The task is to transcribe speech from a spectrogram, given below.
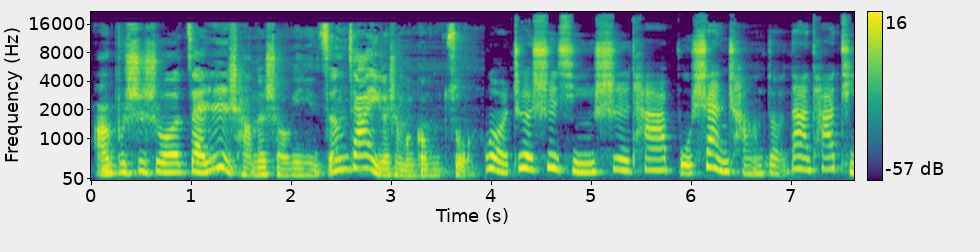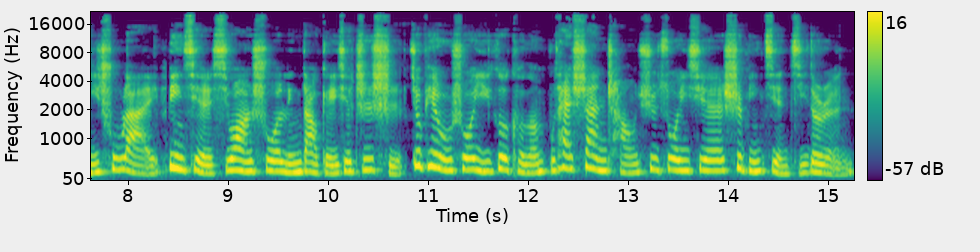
而不是说在日常的时候给你增加一个什么工作。如果这个事情是他不擅长的，那他提出来，并且希望说领导给一些支持。就譬如说，一个可能不太擅长去做一些视频剪辑的人。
